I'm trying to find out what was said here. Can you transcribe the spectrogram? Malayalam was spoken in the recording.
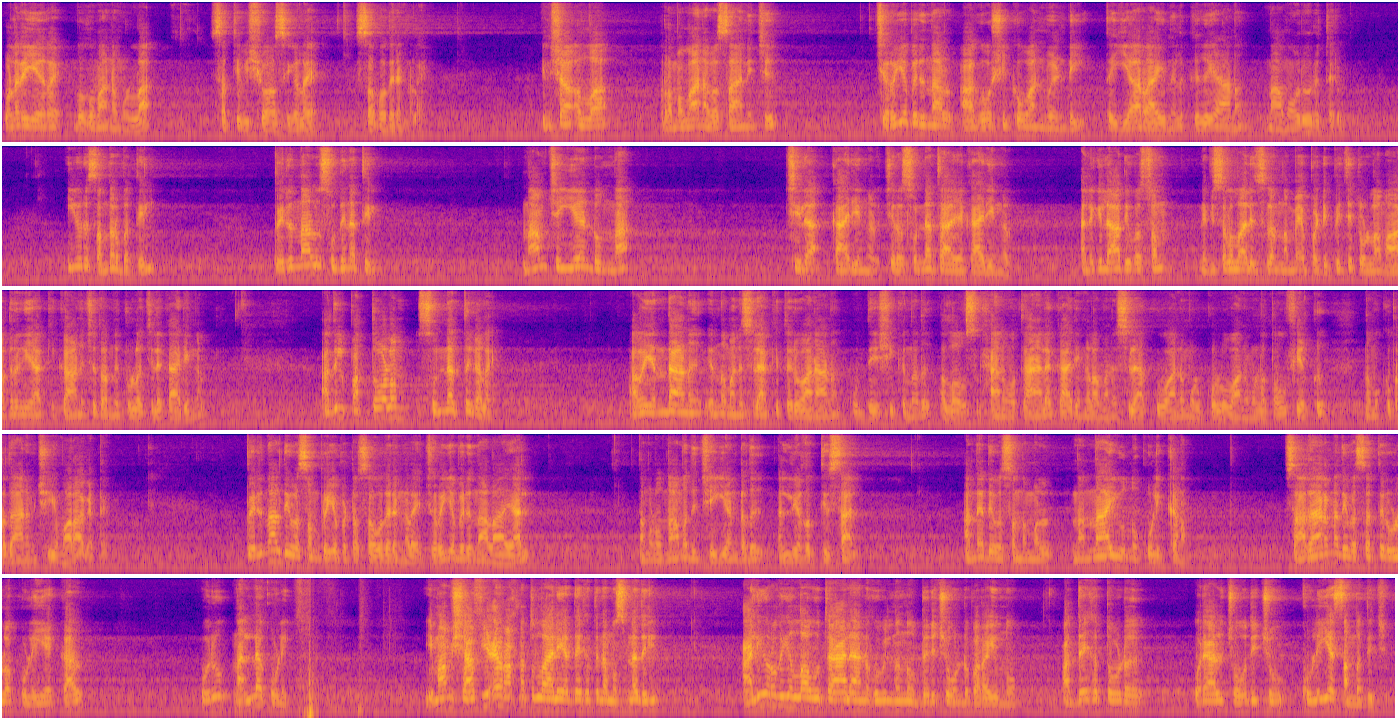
വളരെയേറെ ബഹുമാനമുള്ള സത്യവിശ്വാസികളെ സഹോദരങ്ങളെ ഇൻഷാ അള്ളാ റമദാൻ അവസാനിച്ച് ചെറിയ പെരുന്നാൾ ആഘോഷിക്കുവാൻ വേണ്ടി തയ്യാറായി നിൽക്കുകയാണ് നാം ഓരോരുത്തരും ഈ ഒരു സന്ദർഭത്തിൽ പെരുന്നാൾ സുദിനത്തിൽ നാം ചെയ്യേണ്ടുന്ന ചില കാര്യങ്ങൾ ചില സുന്നത്തായ കാര്യങ്ങൾ. അല്ലെങ്കിൽ ആ ദിവസം നബി സല്ലല്ലാഹു അലൈഹി വസല്ലം നമ്മെ പഠിപ്പിച്ചിട്ടുള്ള മാതൃകയാക്കി കാണിച്ചു തന്നിട്ടുള്ള ചില കാര്യങ്ങൾ. അതിൽ പത്തോളം സുന്നത്തുകളെ അവ എന്താണ് എന്ന് മനസ്സിലാക്കി തരുവാനാണ് ഉദ്ദേശിക്കുന്നത്. അള്ളാഹു സുഹാനു താല കാര്യങ്ങളെ മനസ്സിലാക്കുവാനും ഉൾക്കൊള്ളുവാനുമുള്ള തൗഫീഖ് നമുക്ക് പ്രദാനം ചെയ്യുമാറാകട്ടെ. പെരുന്നാൾ ദിവസം പ്രിയപ്പെട്ട സഹോദരങ്ങളെ ചെറിയ പെരുന്നാളായാൽ നമ്മൾ ഒന്നാമത് ചെയ്യേണ്ടത് അല്യഹത്തിസാൽ അന്നേ ദിവസം നമ്മൾ നന്നായി ഒന്ന് കുളിക്കണം. സാധാരണ ദിവസത്തിലുള്ള കുളിയേക്കാൾ ഒരു നല്ല കുളി. ഇമാം ഷാഫി റഹ്മത്തുള്ള അലി അദ്ദേഹത്തിന്റെ മുസ്നദിൽ അലി റളിയല്ലാഹു തആല അനുഹുവിൽ നിന്ന് ഉദ്ധരിച്ചുകൊണ്ട് പറയുന്നു അദ്ദേഹത്തോട് ഒരാൾ ചോദിച്ചു കുളിയെ സംബന്ധിച്ച്.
